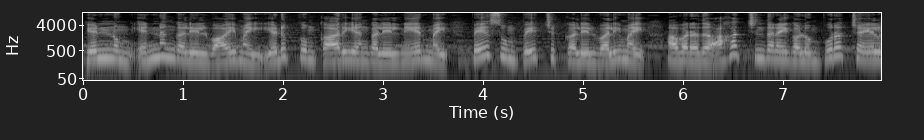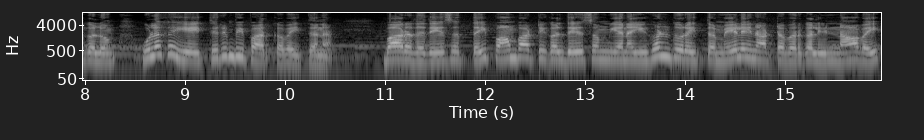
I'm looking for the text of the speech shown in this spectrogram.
எண்ணும் எண்ணங்களில் வாய்மை எடுக்கும் காரியங்களில் நேர்மை பேசும் பேச்சுக்களில் வலிமை அவரது அகச்சிந்தனைகளும் புறச் செயல்களும் உலகையே திரும்பி பார்க்க வைத்தன. பாரத தேசத்தை பாம்பாட்டிகள் தேசம் என இகழ்ந்துரைத்த மேலை நாட்டவர்களின் நாவை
